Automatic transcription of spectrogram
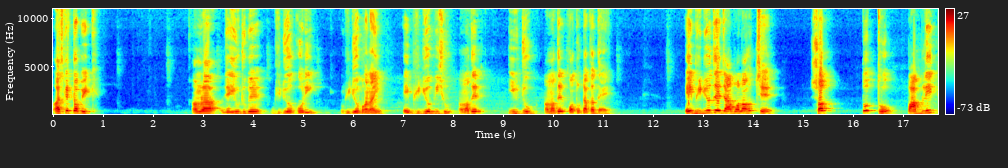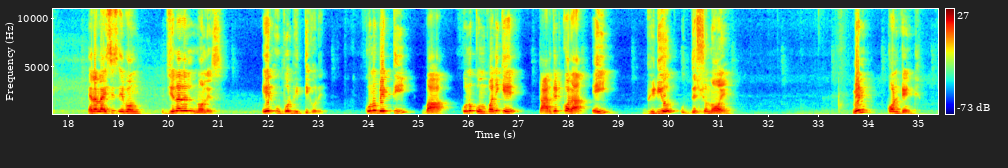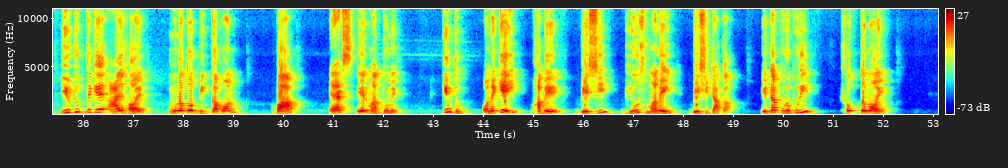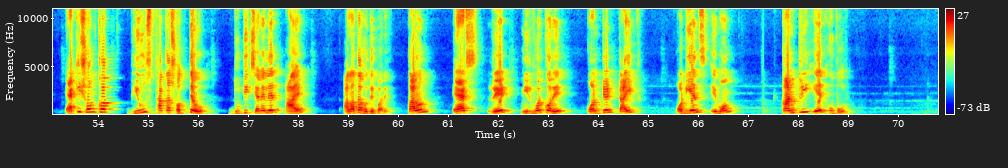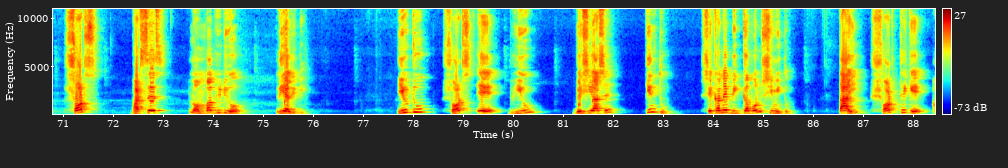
আজকের টপিক আমরা যে ইউটিউবে ভিডিও করি ভিডিও বানাই, এই ভিডিও পিছু আমাদের ইউটিউব আমাদের কত টাকা দেয়? এই ভিডিওতে যা বলা হচ্ছে, সব তথ্য পাবলিক অ্যানালাইসিস এবং জেনারেল নলেজ এর উপর ভিত্তি করে। কোনো ব্যক্তি বা কোনো কোম্পানিকে টার্গেট করা এই ভিডিওর উদ্দেশ্য নয়। মেন কন্টেন্ট ইউটিউব থেকে আয় হয় মূলত বিজ্ঞাপন বা অ্যাডস এর মাধ্যমে। কিন্তু অনেকেই ভাবে বেশি ভিউজ মানেই বেশি টাকা। এটা পুরোপুরি সত্য নয়। একই সংখ্যক ভিউজ থাকা সত্ত্বেও দুটি চ্যানেলের আয় আলাদা হতে পারে। কারণ অ্যাডস রেট নির্ভর করে কন্টেন্ট টাইপ, অডিয়েন্স এবং কান্ট্রি এর উপর। শর্টস ভার্সেস লম্বা ভিডিও রিয়ালিটি। ইউটিউব শর্টস এ ভিউ বেশি আসে, কিন্তু সেখানে বিজ্ঞাপন সীমিত। তাই শর্ট থেকে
